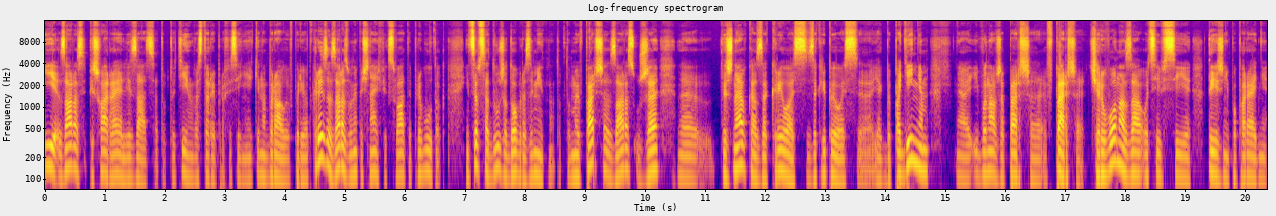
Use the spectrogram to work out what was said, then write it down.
і зараз пішла реалізація. Тобто ті інвестори професійні, які набирали в період кризи, зараз вони починають фіксувати прибуток. І це все дуже добре замітно. Тобто ми вперше зараз уже е, тижневка закрилась, закріпилась е, якби падінням, і вона вже перше, вперше червона за оці всі тижні попередні.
